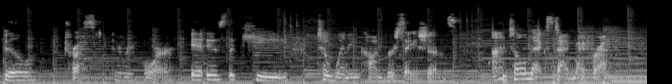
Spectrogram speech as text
Build trust and rapport. It is the key to winning conversations. Until next time, my friend.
